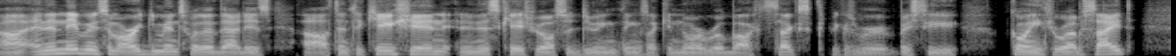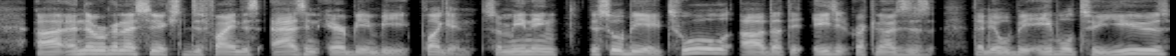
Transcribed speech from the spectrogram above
Uh, and then they maybe some arguments, whether that is uh, authentication. And in this case, we're also doing things like ignore robots text because we're basically going through a website. Uh, and then we're going to actually define this as an Airbnb plugin. So meaning this will be a tool uh, that the agent recognizes that it will be able to use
